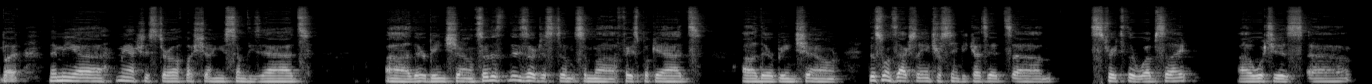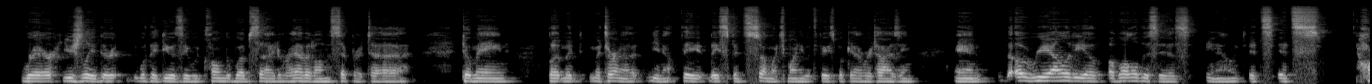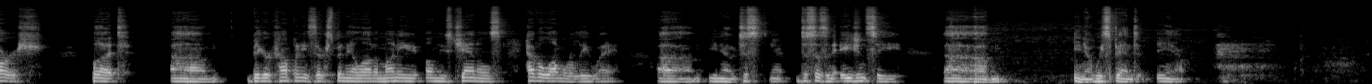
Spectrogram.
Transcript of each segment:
But let me uh, let me actually start off by showing you some of these ads uh, that are being shown. So this, these are just some, some uh, Facebook ads uh, that are being shown. This one's actually interesting because it's um, straight to their website, uh, which is uh, rare. Usually, what they do is they would clone the website or have it on a separate domain. But Medterra, you know, they they spend so much money with Facebook advertising, and the reality of, of all this is, you know, it's it's harsh, but um, bigger companies that are spending a lot of money on these channels have a lot more leeway. Um, you know, just you know, just as an agency, um, you know, we spend you know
